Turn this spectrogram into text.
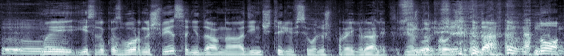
э, Мы, если только сборной Швеции недавно 1-4 всего лишь проиграли, Всего между лишь. прочим. Да. Но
